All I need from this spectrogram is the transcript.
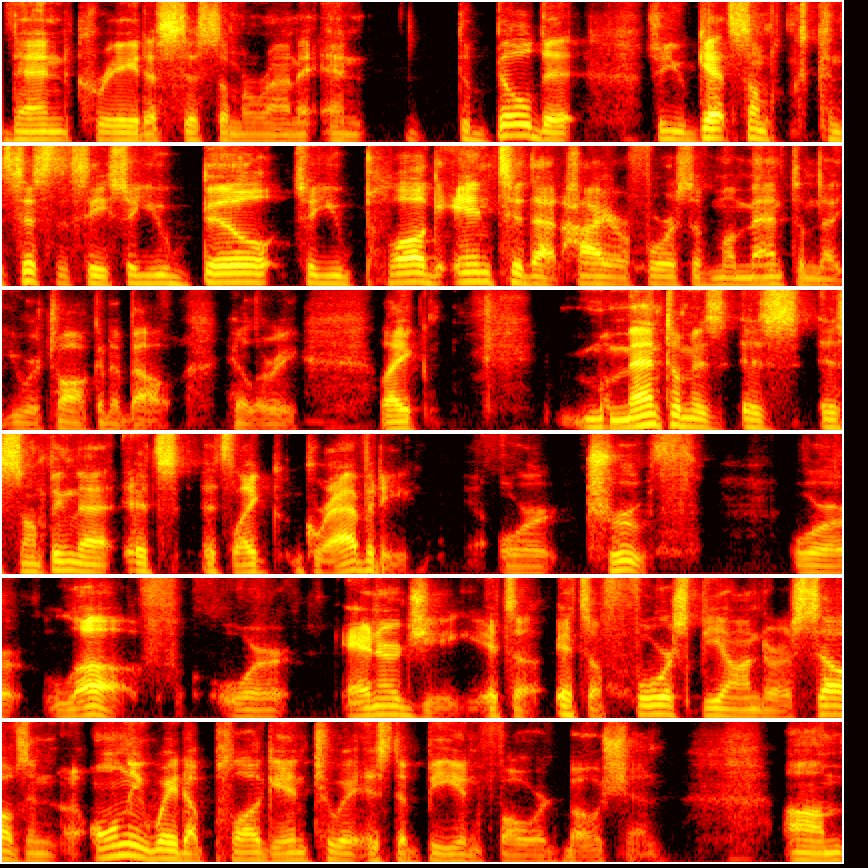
then create a system around it and to build it so you get some consistency so you build so you plug into that higher force of momentum that you were talking about hillary. Like momentum is is is something that it's it's like gravity or truth or love or energy. It's a it's a force beyond ourselves and the only way to plug into it is to be in forward motion. Um,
